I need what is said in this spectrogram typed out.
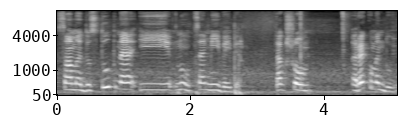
саме доступне і ну, це мій вибір. Так що рекомендую.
